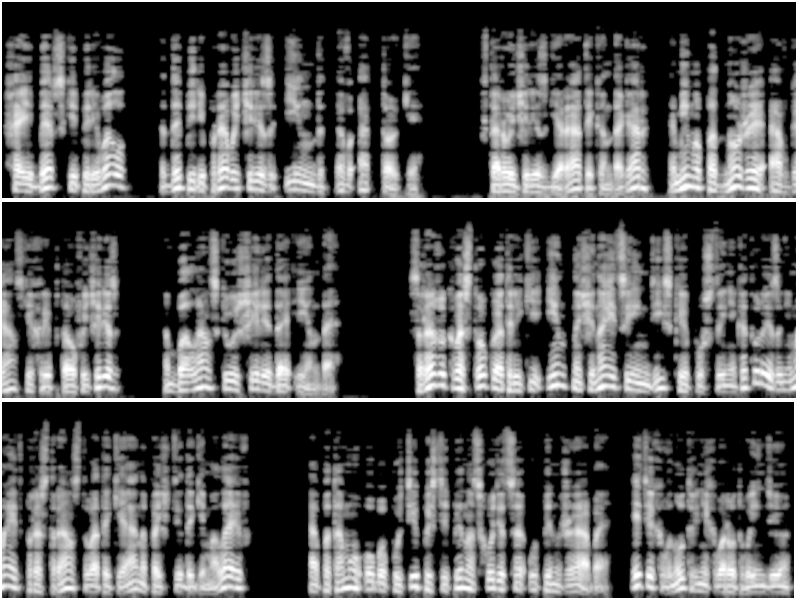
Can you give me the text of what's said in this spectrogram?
Хайберский перевал до переправы через Инд в Оттоке. Второй через Герат и Кандагар, мимо подножия афганских хребтов и через Баланское ущелье до Инда. Сразу к востоку от реки Инд начинается Индийская пустыня, которая занимает пространство от океана почти до Гималаев а потому оба пути постепенно сходятся у Пенджаба, этих внутренних ворот в Индию,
